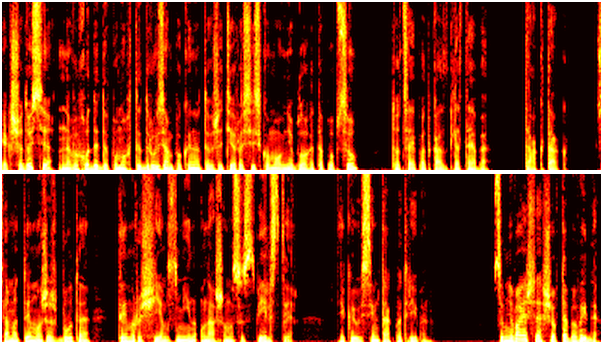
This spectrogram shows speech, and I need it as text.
Якщо досі не виходить допомогти друзям покинути в житті російськомовні блоги та попсу, то цей подкаст для тебе. Так, так. Саме ти можеш бути тим рушієм змін у нашому суспільстві, який усім так потрібен. Сумніваєшся, що в тебе вийде?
